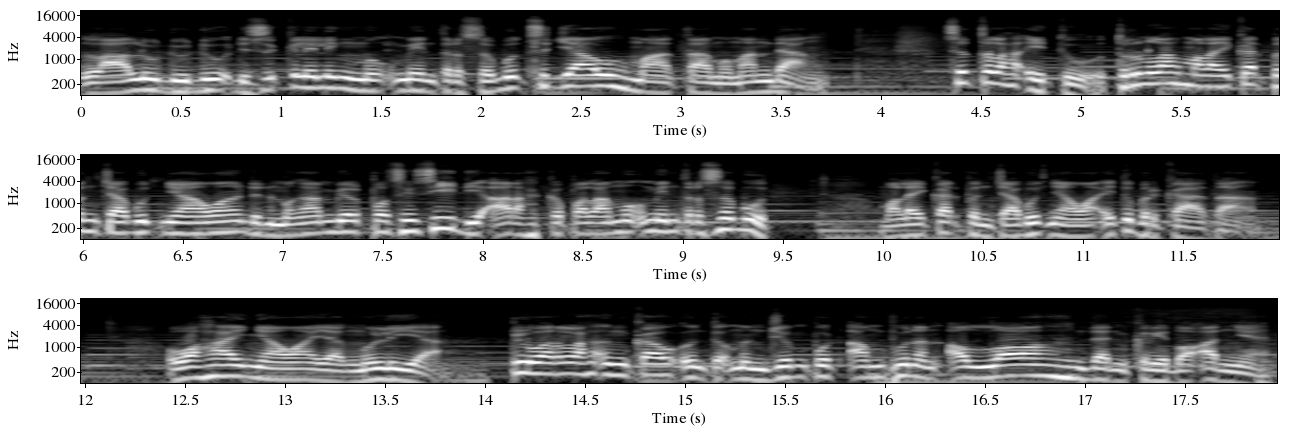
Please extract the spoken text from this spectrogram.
lalu duduk di sekeliling mukmin tersebut sejauh mata memandang. Setelah itu, turunlah malaikat pencabut nyawa dan mengambil posisi di arah kepala mukmin tersebut. Malaikat pencabut nyawa itu berkata, Wahai nyawa yang mulia, keluarlah engkau untuk menjemput ampunan Allah dan keridhaannya.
